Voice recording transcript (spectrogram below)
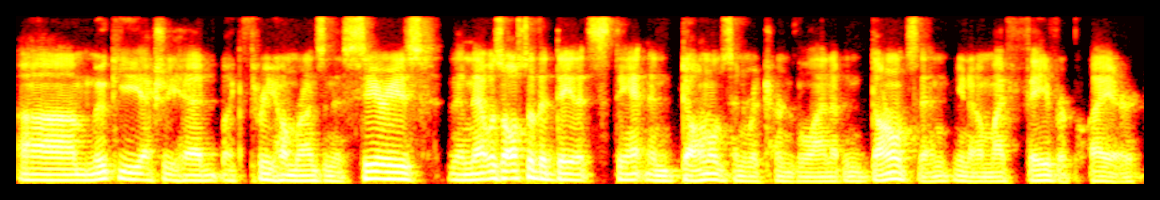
Um, Mookie actually had like three home runs in this series. Then that was also the day that Stanton and Donaldson returned to the lineup. And Donaldson, you know, my favorite player,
